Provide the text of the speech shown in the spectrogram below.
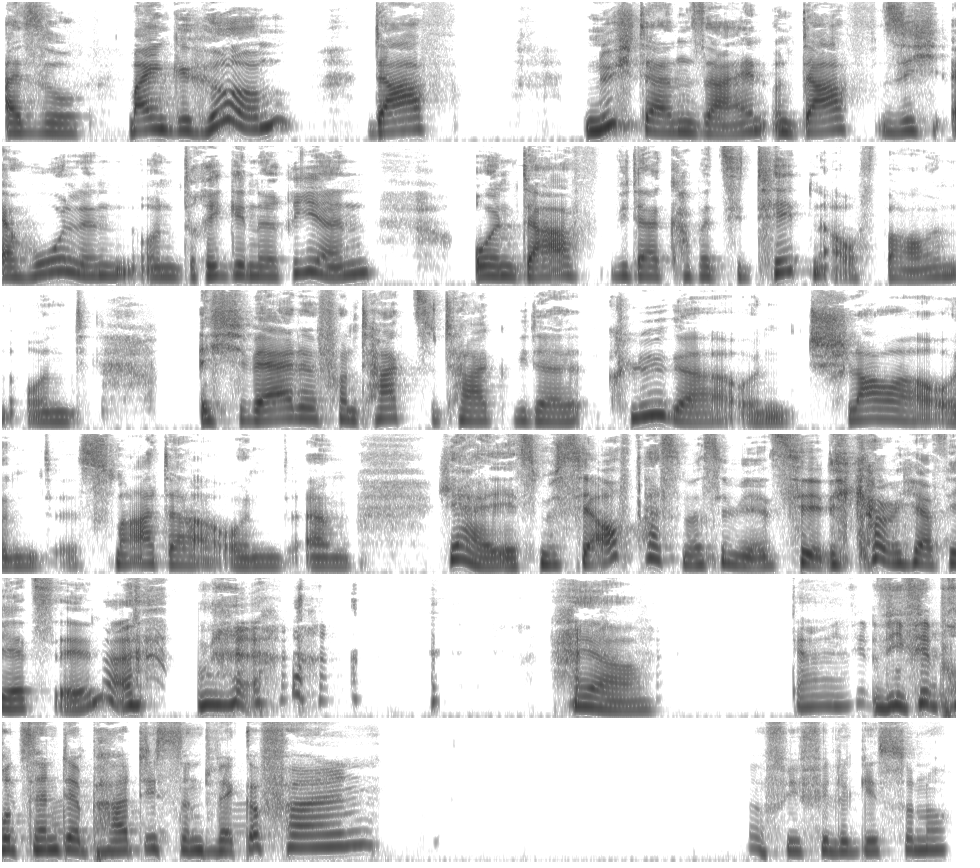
Also mein Gehirn darf nüchtern sein und darf sich erholen und regenerieren und darf wieder Kapazitäten aufbauen und ich werde von Tag zu Tag wieder klüger und schlauer und äh, smarter und ähm, ja, jetzt müsst ihr aufpassen, was ihr mir erzählt. Ich kann mich auf jetzt erinnern. ja. Geil. Wie viel Prozent der Partys sind weggefallen? Auf wie viele gehst du noch?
